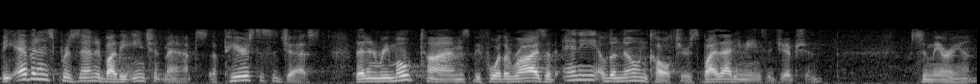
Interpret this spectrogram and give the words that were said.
The evidence presented by the ancient maps appears to suggest that in remote times before the rise of any of the known cultures, by that he means Egyptian, Sumerian,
